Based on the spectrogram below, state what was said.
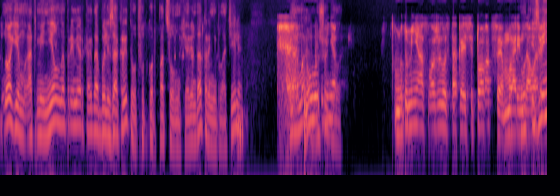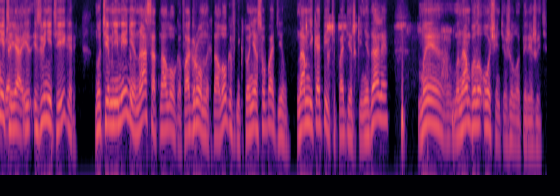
Многим отменил, например, когда были закрыты, вот фудкорт подсолнухи, арендаторы не платили. Нормально, ну, вот что меня... делать? Вот у меня сложилась такая ситуация, мы арендовали... Вот извините, я, извините, Игорь, но тем не менее нас от налогов, огромных налогов, никто не освободил. Нам ни копейки поддержки не дали. Мы, нам было очень тяжело пережить.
